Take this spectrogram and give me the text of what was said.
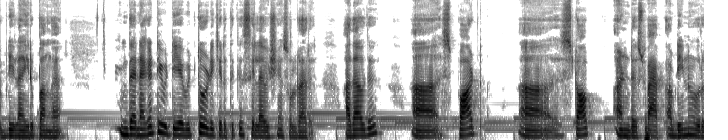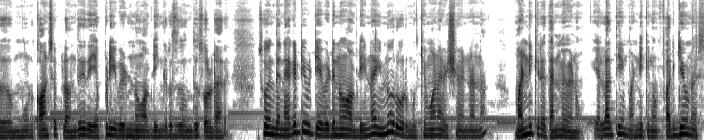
எப்படிலாம் இருப்பாங்க? இந்த நெகட்டிவிட்டியை விட்டு ஒழிக்கிறதுக்கு சில விஷயம் சொல்கிறாரு அதாவது ஸ்பாட் ஸ்டாப் அண்டு ஸ்வாப் அப்படின்னு ஒரு மூணு கான்செப்டில் வந்து இதை எப்படி விடணும் அப்படிங்கிறது வந்து சொல்கிறாரு ஸோ இந்த நெகட்டிவிட்டியை விடணும் அப்படின்னா இன்னொரு ஒரு முக்கியமான விஷயம் என்னென்னா மன்னிக்கிற தன்மை வேணும். எல்லாத்தையும் மன்னிக்கணும். ஃபர்கிவ்னஸ்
